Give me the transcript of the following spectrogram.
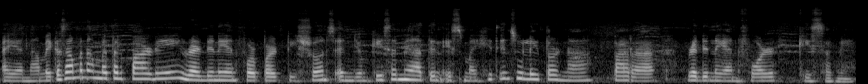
ayan na. May kasama ng metal paring, ready na yan for partitions. And yung kisame natin is may heat insulator na para ready na yan for kisame.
